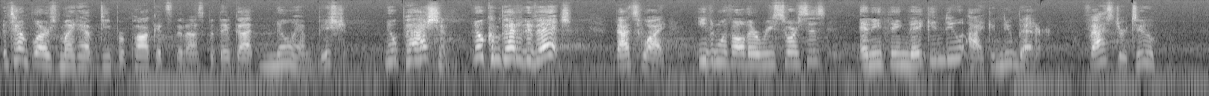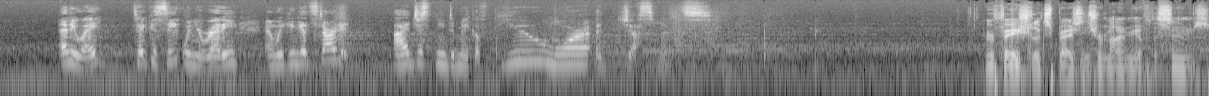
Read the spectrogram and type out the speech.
The Templars might have deeper pockets than us, but they've got no ambition, no passion, no competitive edge. That's why, even with all their resources, anything they can do, I can do better. Faster, too. Anyway, take a seat when you're ready, and we can get started. I just need to make a few more adjustments. Her facial expressions remind me of The Sims.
